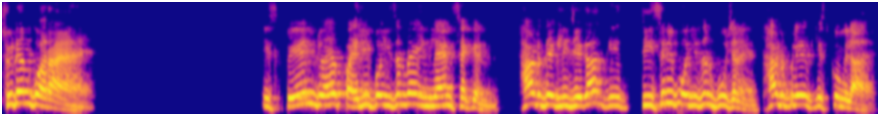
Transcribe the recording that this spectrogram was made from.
स्वीडन को हराया है। स्पेन जो है पहली पोजीशन में इंग्लैंड सेकंड थर्ड देख लीजिएगा कि तीसरी पोजीशन पूछ रहे हैं। थर्ड प्लेस किसको मिला है?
